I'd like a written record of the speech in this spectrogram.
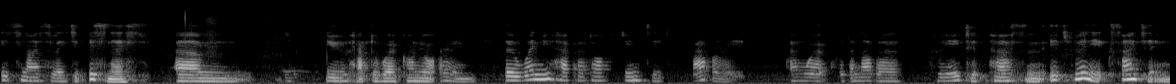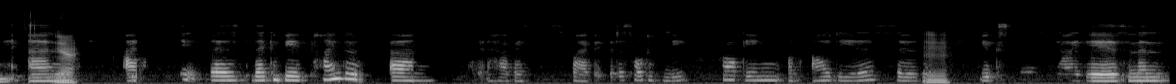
it's an isolated business. Um, you have to work on your own. So when you have that opportunity to collaborate and work with another creative person, it's really exciting. And yeah. I think there's there can be a kind of um, I don't know how best to describe it, but a sort of leapfrogging of ideas, so that mm. you ideas and then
